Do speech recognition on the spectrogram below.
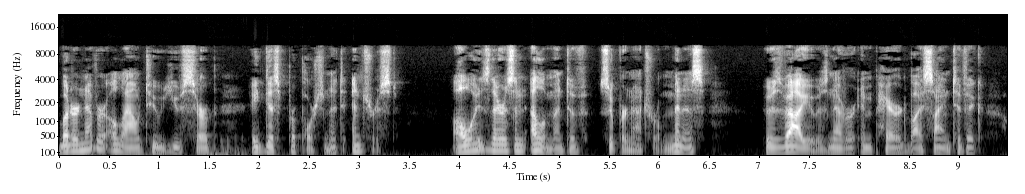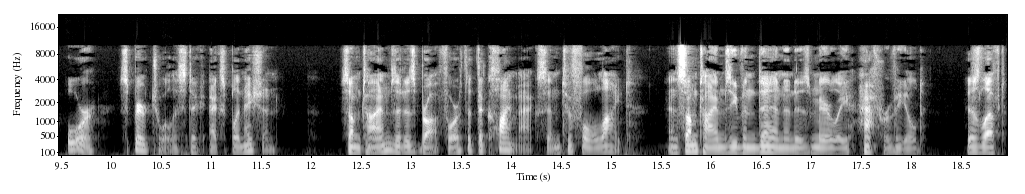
but are never allowed to usurp a disproportionate interest. Always there is an element of supernatural menace, whose value is never impaired by scientific or spiritualistic explanation. Sometimes it is brought forth at the climax into full light, and sometimes even then it is merely half revealed, is left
